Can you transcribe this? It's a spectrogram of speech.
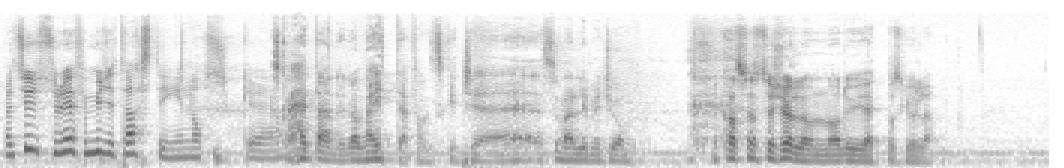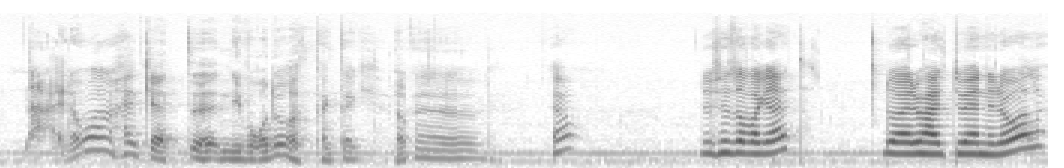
Men syns du det er for mye testing i norsk Uh, jeg skal helt ærlig, det vet jeg faktisk ikke så veldig mye om. Men Hva syns du sjøl om når du gikk på skole? Nei, det var helt greit eh, nivå da, tenkte jeg. Ja. Eh, Du syns det var greit? Da er du helt uenig da, eller?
